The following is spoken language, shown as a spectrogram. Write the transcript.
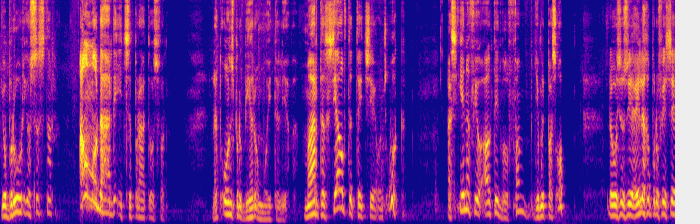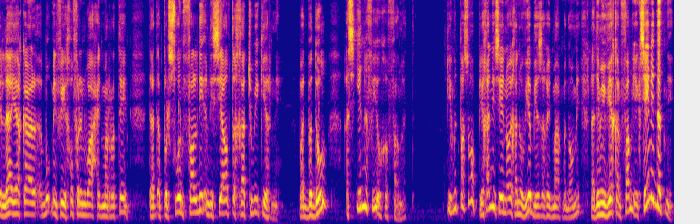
jou broer, jou suster, almal daardie iets se praat ons van. Laat ons probeer om mooi te lewe. Maar terselfdertyd sê ons ook as een vir jou altyd wil vang, jy moet pas op. Nou soos die heilige profeet sê la yakal mu'min fi ghufrin wahid marratayn dat 'n persoon val nie in dieselfde gat twee keer nie. Wat bedoel as een vir jou gevang het. Jy moet pas op. Jy gaan nie sê nou ek gaan nou weer besigheid maak met hom nie. Laat hy my weer kan vang. Ek sê nie dit nie.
